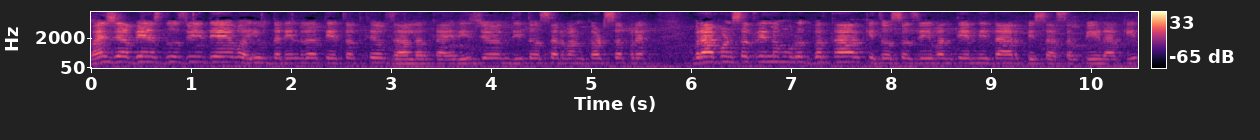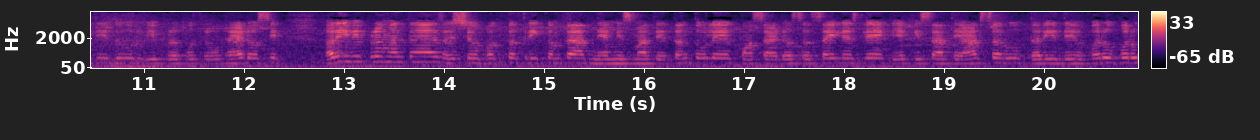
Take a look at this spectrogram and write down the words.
વાંજ્યા ભેંસ દૂધવી દેવ યુદરિન્દ્ર તે તત્કેવ ઝાલર ખાય એમ દીધો સર્વન કટ સપરે. બ્રાહ્મણ ક્ષત્રિયનો મૃત ભરથાર. કીધો સજીવન તે નિધાર. પિશાસન પીડા કીધી દૂર. વિપ્ર પુત્ર ઉઠાડ્યો છે હરિ વિપ્ર મંત્ર રસ્યો ભક્ત ત્રિકમતા નેમિસ માતે તંતુલે કોસાડ્યો સ શૈલેષ લેખ એકી સાથે આઠ સ્વરૂપ ધરી દેવ બરુ બરુ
